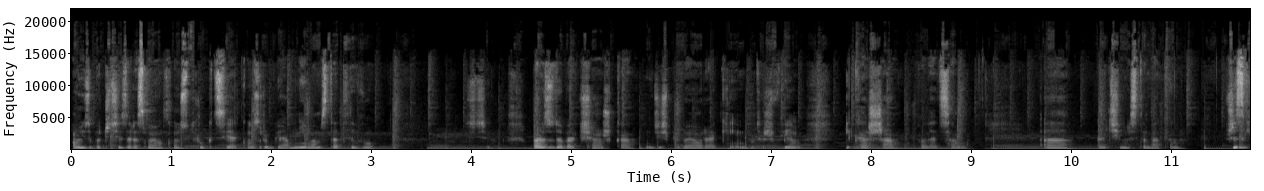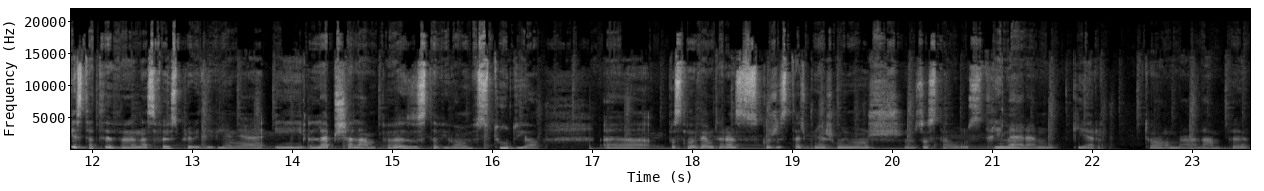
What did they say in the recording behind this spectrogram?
Oj, zobaczycie zaraz moją konstrukcję, jaką zrobiłam. Nie mam statywu. Bardzo dobra książka, gdzie śpiewają raki. Był też film. I kasza, polecam. A lecimy z tematem. Wszystkie statywy na swoje usprawiedliwienie i lepsze lampy zostawiłam w studio. E, Postanowiłam teraz skorzystać, ponieważ mój mąż został streamerem gier, to ma lampy.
